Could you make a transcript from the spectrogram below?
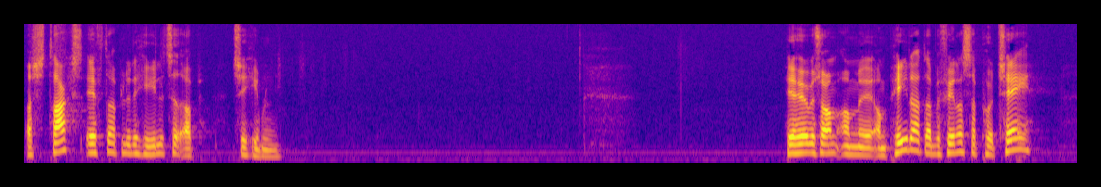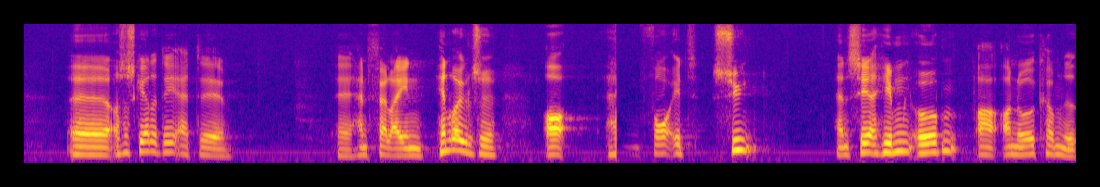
og straks efter blev det hele taget op til himlen. Her hører vi så om, om, øh, om Peter, der befinder sig på et tag, øh, og så sker der det, at Øh, øh han falder i en henrykkelse, og han får et syn. Han ser himlen åben, og, og noget komme ned.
